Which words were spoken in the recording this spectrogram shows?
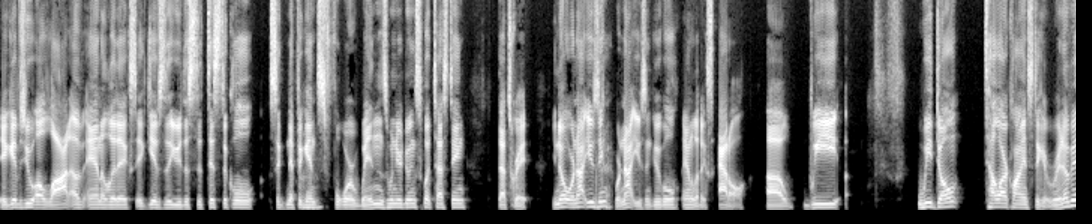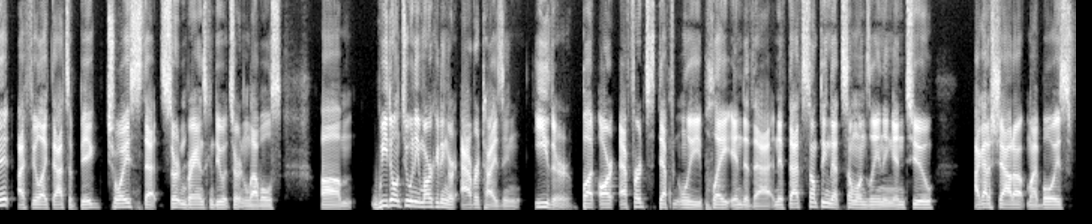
It gives you a lot of analytics. It gives you the statistical significance mm-hmm. for wins when you're doing split testing. That's great. You know what we're not using? Okay. We're not using Google Analytics at all. Uh, we we don't tell our clients to get rid of it. I feel like that's a big choice that certain brands can do at certain levels. Um, we don't do any marketing or advertising either, but our efforts definitely play into that. And if that's something that someone's leaning into, I got to shout out my boys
